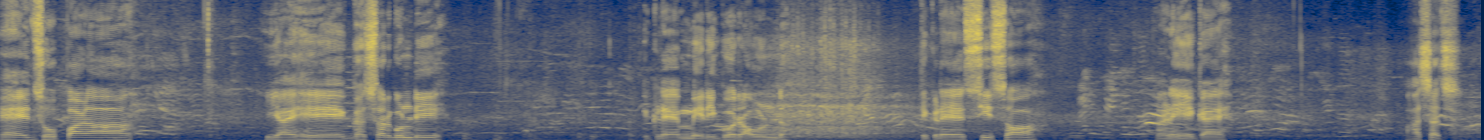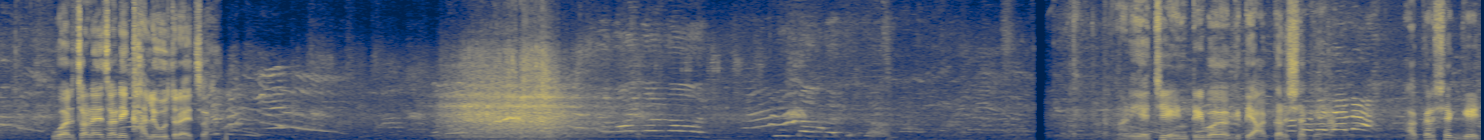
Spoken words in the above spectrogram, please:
हे झोपाळा ही आहे घसरगुंडी. इकडे मेरीगो राऊंड तिकडे सीसॉ आणि हे काय? असंच. वर चढायचं आणि खाली उतरायचं. आणि याची एंट्री बघा किती आकर्षक आहे. आकर्षक गेट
